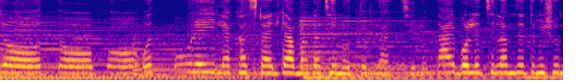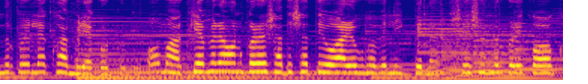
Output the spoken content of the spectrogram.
চ ত, প ওর এই লেখা স্টাইলটা আমার কাছে নতুন লাগছিল। তাই বলেছিলাম যে, তুমি সুন্দর করে লেখো, আমি রেকর্ড করব। ও মা ক্যামেরা অন করার সাথে সাথে ও আর ওভাবে লিখবে না। সে সুন্দর করে ক, খ,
